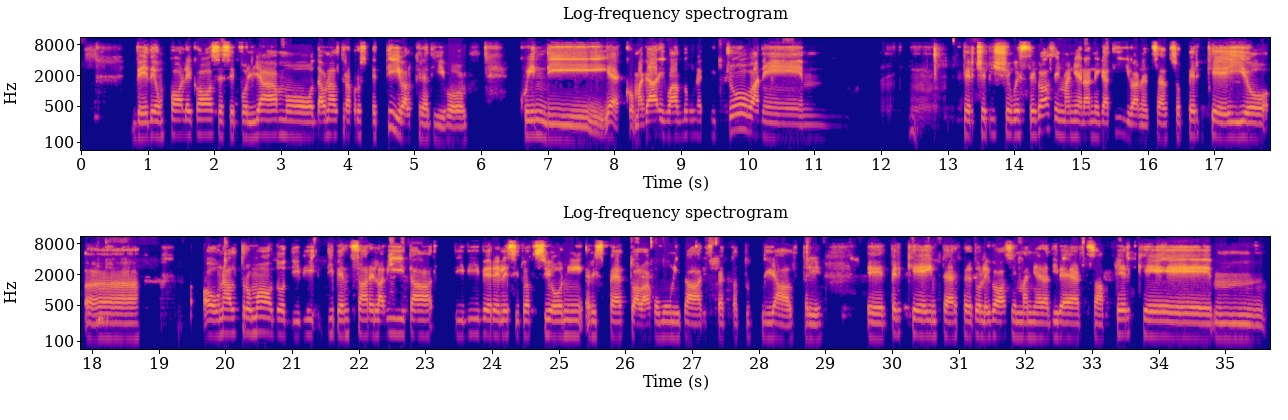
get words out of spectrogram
Vede un po' le cose, se vogliamo, da un'altra prospettiva il creativo. Quindi, ecco, magari quando uno è più giovane, mh, percepisce queste cose in maniera negativa, nel senso perché io eh, ho un altro modo di, vi- di pensare la vita, di vivere le situazioni rispetto alla comunità, rispetto a tutti gli altri eh, perché interpreto le cose in maniera diversa, perché mh,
